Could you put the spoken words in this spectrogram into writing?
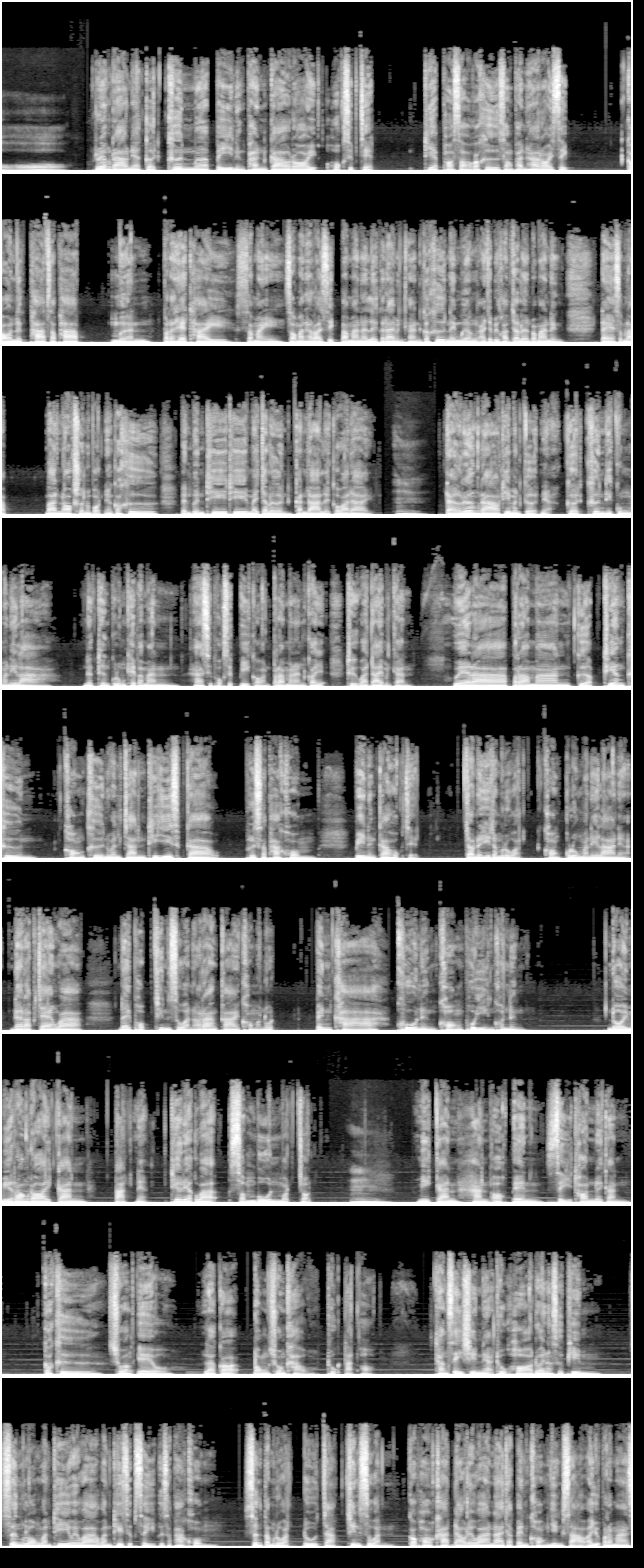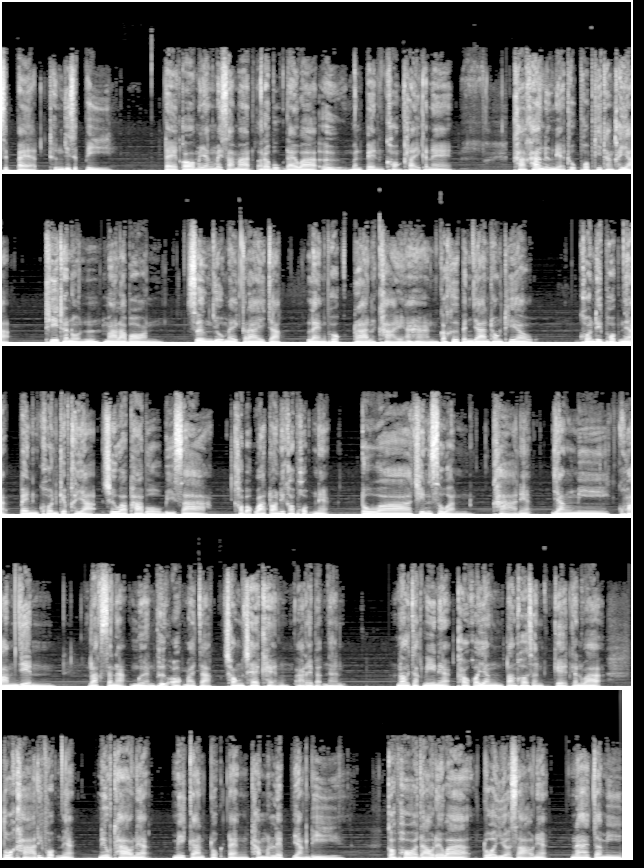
เรื่องราวเนี้ยเกิดขึ้นเมื่อปี 1967 เทียบพศก็คือ 2510 ก็นึกภาพสภาพเหมือนประเทศไทยสมัย 2510 ประมาณนั้นเลยก็ได้เหมือนกัน ก็คือในเมืองอาจจะมีความเจริญประมาณหนึ่ง แต่สำหรับบ้านนอกชนบทเนี่ยก็คือ เป็นพื้นที่ที่ไม่เจริญกันดารเลยก็ว่าได้อืมแต่เรื่องราวที่มันเกิดเนี่ยเกิดขึ้นที่กรุงมะนิลา นึกถึงกรุงเทพประมาณ 50-60 ปีก่อน ประมาณนั้นก็ถือว่าได้เหมือนกัน เวลาประมาณเกือบเที่ยงคืนของคืนวันจันทร์ที่ 29 พฤษภาคม ปี 1967 เจ้าหน้าที่ตำรวจของกรุงมะนิลาเนี่ยได้รับแจ้งว่า ได้พบชิ้นส่วนร่างกายของมนุษย์ เป็นขาคู่หนึ่งของผู้หญิงคนหนึ่ง โดยมีร่องรอยการตัดเนี่ยที่เรียกว่าสมบูรณ์หมดจด มีการหั่นออกเป็น 4 ท่อนด้วยกัน ก็คือช่วงเอว แล้วก็ตรงช่วงเข่าถูกตัดออก ทั้ง 4 ชิ้นเนี่ยถูกห่อด้วยหนังสือพิมพ์ ซึ่งลงวันที่ไว้ว่าวันที่ 14 พฤษภาคม ซึ่งตำรวจดูจากชิ้นส่วน ก็พอคาดเดาได้ว่าน่าจะเป็นของหญิงสาวอายุประมาณ 18 ถึง 20 ปี แต่ก็ยังไม่สามารถระบุได้ว่าเออมันเป็นของใครกันแน่ ขาข้างหนึ่งเนี่ยถูกพบที่ถังขยะที่ถนนมาลาบอนซึ่งอยู่ไม่ไกลจาก แหล่งพวกร้านขายอาหารก็คือเป็นย่านท่องเที่ยว คนที่พบเนี่ยเป็นคนเก็บขยะชื่อว่าพาโบบีซาเขาบอกว่าตอนที่เขาพบเนี่ยตัวชิ้นส่วนขาเนี่ยยังมีความเย็น ลักษณะเหมือนเพิ่งออกมาจากช่องแช่แข็งอะไรแบบนั้น นอกจากนี้เนี่ยเขาก็ยังตั้งข้อสังเกตกันว่า ตัวขาที่พบเนี่ยนิ้วเท้าเนี่ยมีการตกแต่งทำเล็บอย่างดี ก็พอเดาได้ว่าตัวเหยื่อสาวเนี่ยน่าจะมี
